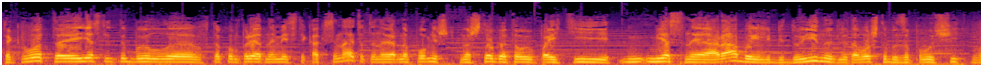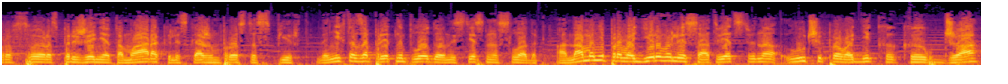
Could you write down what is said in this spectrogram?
Так вот, э, если ты был э, в таком приятном месте, как Синай, то ты, наверное, помнишь, на что готовы пойти местные арабы или бедуины для того, чтобы заполучить в свое распоряжение тамарок или, скажем, просто спи спирт. Для них-то запретный плод, он, естественно, сладок. А нам они проводировали, соответственно, лучший проводник к Джа,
